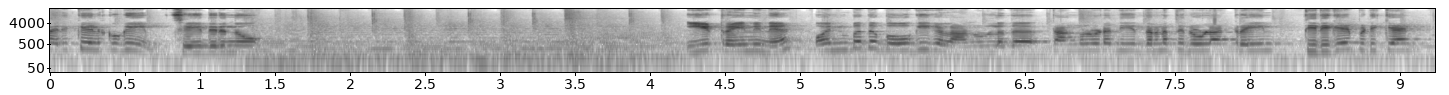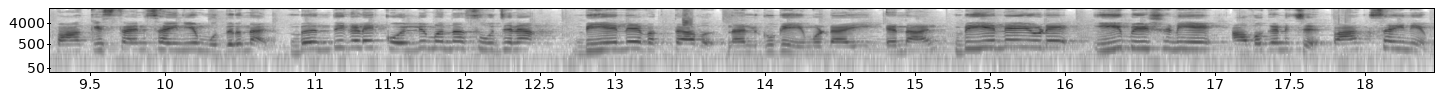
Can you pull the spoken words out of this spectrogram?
പരിക്കേൽക്കുകയും ചെയ്തിരുന്നു. ഈ ട്രെയിനിന് ഒൻപത് ബോഗികളാണുള്ളത്. തങ്ങളുടെ നിയന്ത്രണത്തിലുള്ള ട്രെയിൻ തിരികെ പിടിക്കാൻ പാകിസ്ഥാൻ സൈന്യം മുതിർന്നാൽ ബന്ദികളെ കൊല്ലുമെന്ന സൂചന ബി എൽ എ വക്താവ് നൽകുകയുമുണ്ടായി. എന്നാൽ ബി എൽ എയുടെ ഈ ഭീഷണിയെ അവഗണിച്ച് പാക് സൈന്യം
